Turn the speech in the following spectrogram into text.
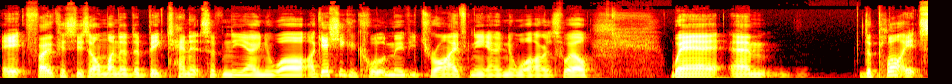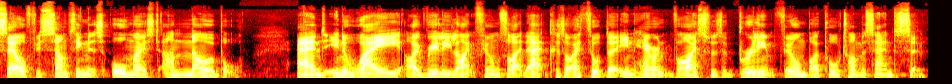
it focuses on one of the big tenets of neo noir. I guess you could call a movie Drive neo noir as well, where um, the plot itself is something that's almost unknowable. And in a way, I really like films like that because I thought that Inherent Vice was a brilliant film by Paul Thomas Anderson.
